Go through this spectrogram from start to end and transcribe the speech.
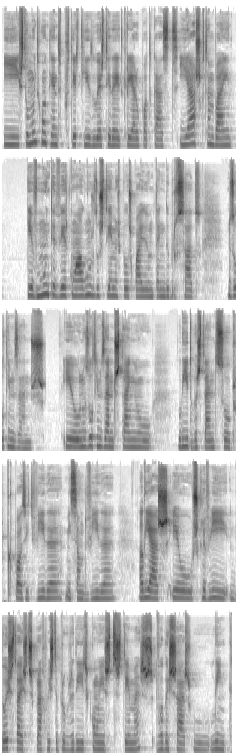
e estou muito contente por ter tido esta ideia de criar o podcast e acho que também teve muito a ver com alguns dos temas pelos quais eu me tenho debruçado nos últimos anos. Eu, nos últimos anos, tenho lido bastante sobre propósito de vida, missão de vida. Aliás, eu escrevi dois textos para a revista Progredir com estes temas. Vou deixar o link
